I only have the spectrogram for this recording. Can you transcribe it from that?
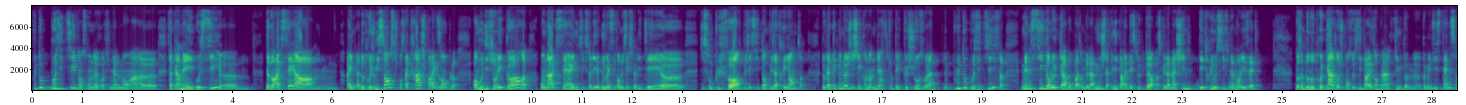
plutôt positif dans son œuvre finalement. Hein. Euh, ça permet aussi euh, d'avoir accès à, à, d'autres jouissances. Je pense à Crash par exemple. En modifiant les corps, on a accès à une, sexualité, de sexualité qui sont plus fortes, plus excitantes, plus attrayantes. Donc la technologie chez Cronenberg, c'est toujours quelque chose voilà, de plutôt positif, même si dans le cas, bon, par exemple, de la mouche, ça finit par être destructeur, parce que la machine détruit aussi finalement les êtres. Dans un autre cadre, je pense aussi par exemple à un film comme, euh, comme Existence.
